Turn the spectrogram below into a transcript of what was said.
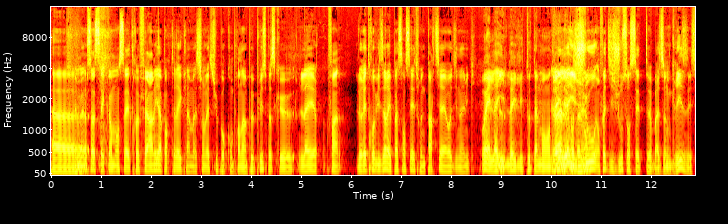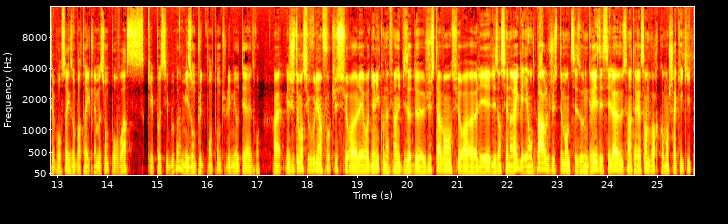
Euh, Et même ça, ça commence à être. Ferrari a porté réclamation là-dessus pour comprendre un peu plus parce que l'aéro- enfin, le rétroviseur est pas censé être une partie aérodynamique. Ouais, là, il, là, il est totalement rentré. Là, il là, totalement- jouent, en fait, ils jouent sur cette euh, bah, zone grise et c'est pour ça qu'ils ont porté réclamation pour voir ce qui est possible ou pas. Mais ils ont plus de ponton, tu les mets où tes rétro ouais, mais justement, si vous voulez un focus sur euh, l'aérodynamique, on a fait un épisode euh, juste avant sur euh, les, les anciennes règles et on parle justement de ces zones grises et c'est là où c'est intéressant de voir comment chaque équipe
